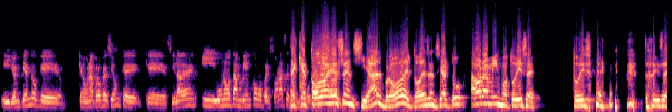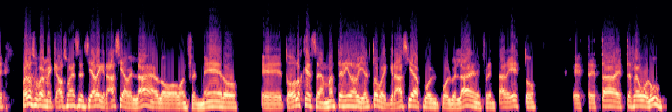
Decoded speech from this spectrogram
Y yo entiendo que, es una profesión que, que, sí la deben y uno también como persona se Es que todo es esencial, brother, todo es esencial. Tú ahora mismo tú dices, tú dices, tú dices, pero los supermercados son esenciales, gracias, ¿verdad? Los enfermeros, eh, todos los que se han mantenido abiertos, pues gracias por, por ¿verdad? enfrentar esto, este, esta, este revolú.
